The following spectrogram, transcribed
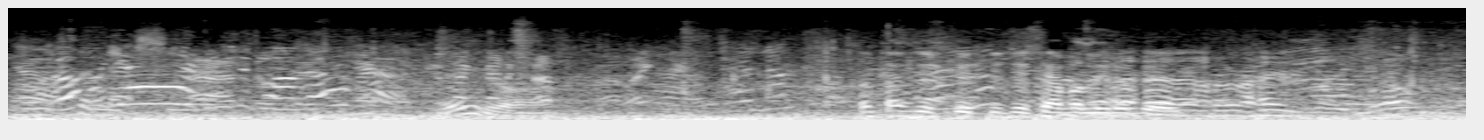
Now until next year. There you go. Sometimes it's good to just have a little bit.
